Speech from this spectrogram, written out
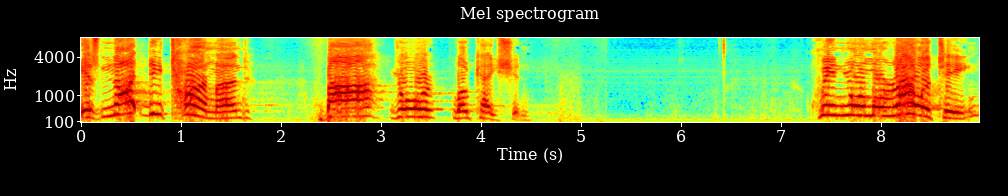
is not determined by your location when your morality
